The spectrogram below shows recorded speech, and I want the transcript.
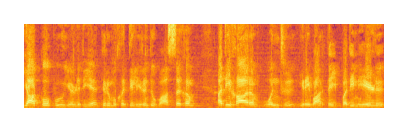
யாக்கோப்பு எழுதிய திருமுகத்தில் இருந்து வாசகம் அதிகாரம் ஒன்று இறைவார்த்தை பதினேழு.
